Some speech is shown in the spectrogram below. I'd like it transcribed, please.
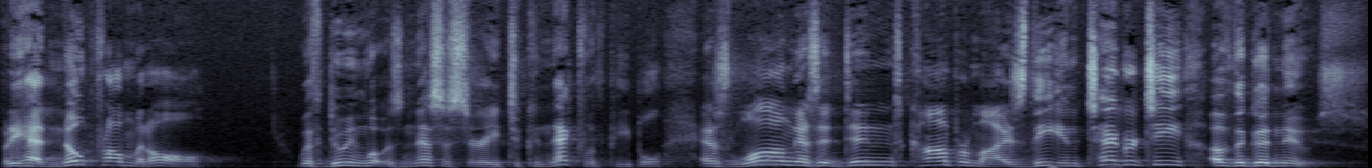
But he had no problem at all with doing what was necessary to connect with people as long as it didn't compromise the integrity of the good news.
